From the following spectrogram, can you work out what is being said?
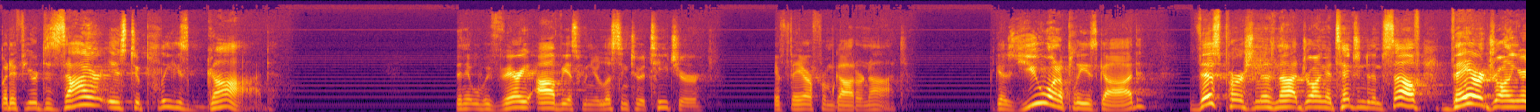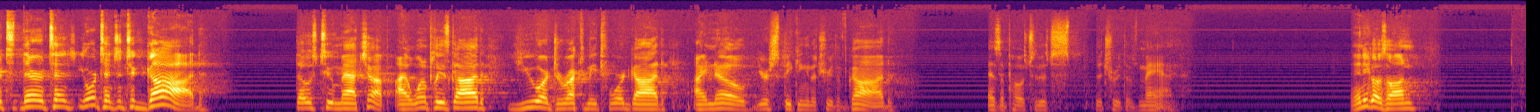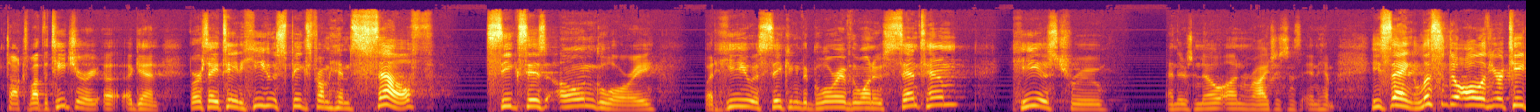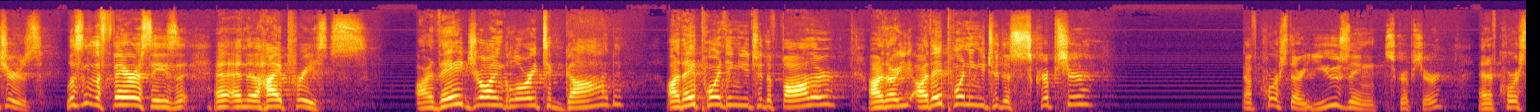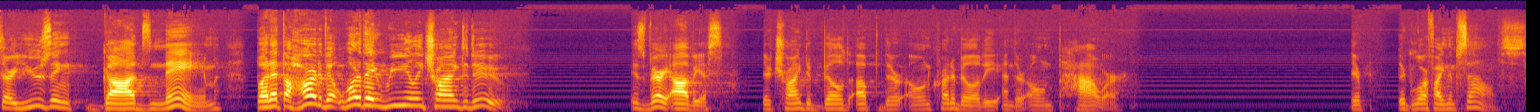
But if your desire is to please God, then it will be very obvious when you're listening to a teacher if they are from God or not. Because you want to please God, this person is not drawing attention to themselves, they are drawing your, their, your attention to God. Those two match up. I want to please God. You are directing me toward God. I know you're speaking the truth of God as opposed to the, the truth of man. And then he goes on, talks about the teacher uh, again. Verse 18 He who speaks from himself seeks his own glory, but he who is seeking the glory of the one who sent him, he is true, and there's no unrighteousness in him. He's saying, Listen to all of your teachers, listen to the Pharisees and the high priests. Are they drawing glory to God? Are they pointing you to the Father? Are they, are they pointing you to the Scripture? Now, of course, they're using Scripture, and of course, they're using God's name, but at the heart of it, what are they really trying to do? It's very obvious. They're trying to build up their own credibility and their own power. They're, they're glorifying themselves.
